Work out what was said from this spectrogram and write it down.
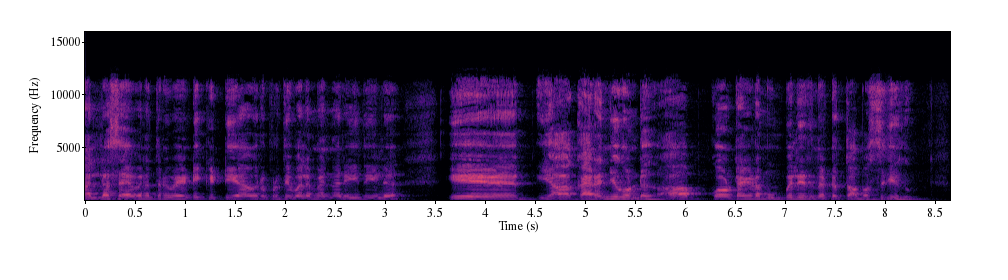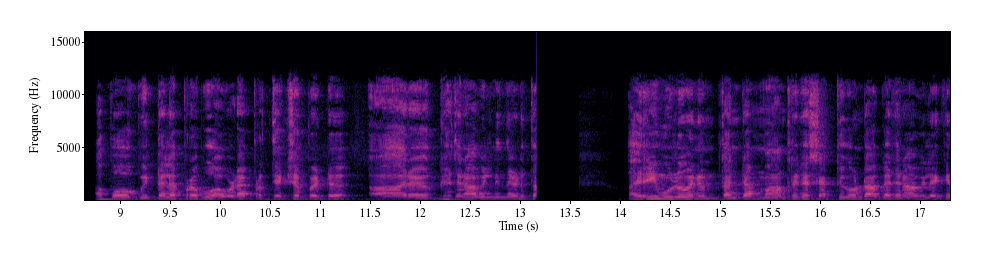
നല്ല സേവനത്തിന് വേണ്ടി കിട്ടിയ ഒരു പ്രതിഫലം എന്ന രീതിയിൽ കരഞ്ഞുകൊണ്ട് ആ കോട്ടയുടെ മുമ്പിലിരുന്നിട്ട് തപസ് ചെയ്തു. അപ്പോൾ വിട്ടലപ്രഭു അവിടെ പ്രത്യക്ഷപ്പെട്ട് ആ ഖജനാവിൽ നിന്ന് എടുത്ത അരി മുഴുവനും തന്റെ മാന്ത്രിക ശക്തി കൊണ്ട് ആ ഖജനാവിലേക്ക്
